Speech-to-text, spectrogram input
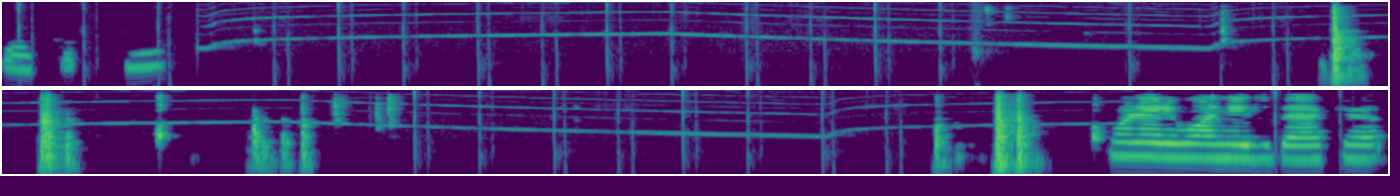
back up here. One eighty one needs a backup.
